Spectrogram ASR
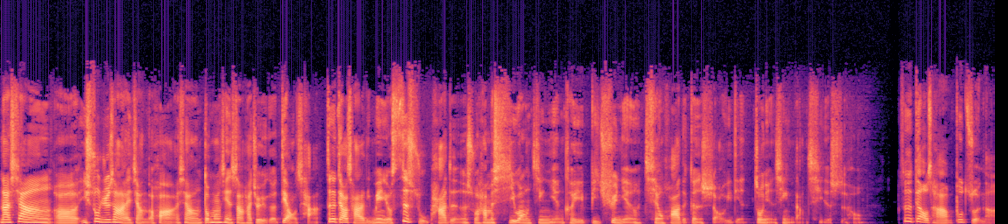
那像呃，以数据上来讲的话，像东方线上它就有一个调查，这个调查里面有四十五趴的人说，他们希望今年可以比去年钱花的更少一点。周年庆档期的时候。这个调查不准啊！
